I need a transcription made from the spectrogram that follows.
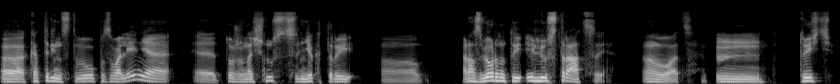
Э, Катрин, с твоего позволения, э, тоже начну с некоторой э, развернутой иллюстрации. Вот. То есть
